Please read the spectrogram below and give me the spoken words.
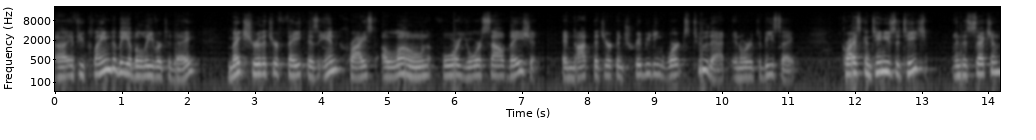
uh, if you claim to be a believer today, make sure that your faith is in Christ alone for your salvation and not that you're contributing works to that in order to be saved. Christ continues to teach in this section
